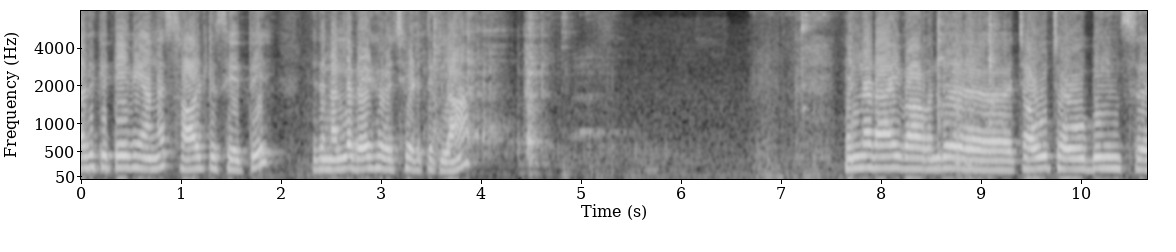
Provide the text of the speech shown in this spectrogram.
அதுக்கு தேவையான சால்ட்டு சேர்த்து இதை நல்லா வேக வச்சு எடுத்துக்கலாம். என்னடா இவா வந்து சவு சௌ பீன்ஸு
